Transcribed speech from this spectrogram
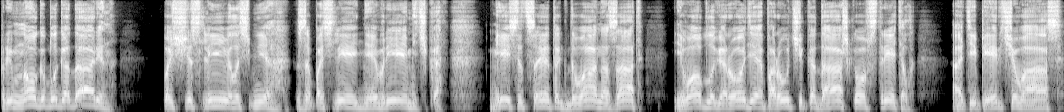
премного благодарен. Посчастливилось мне за последнее времечко. Месяца этак два назад его благородие поручика Дашкова встретил, а теперь че вас.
